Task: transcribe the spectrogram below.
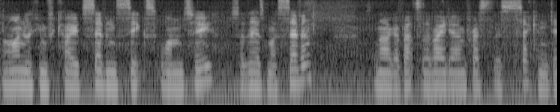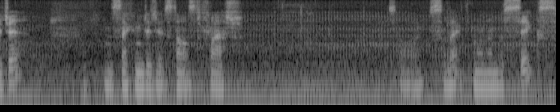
So I'm looking for code 7612. So there's my 7. So now I go back to the radio and press this second digit. And the second digit starts to flash. So I select my number six.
